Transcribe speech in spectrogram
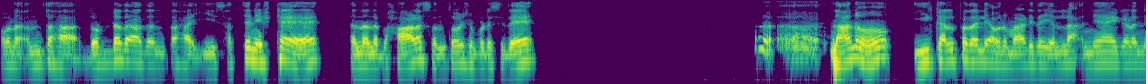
ಅವನ ಅಂತಹ ದೊಡ್ಡದಾದಂತಹ ಈ ಸತ್ಯನಿಷ್ಠೆ ನನ್ನನ್ನು ಬಹಳ ಸಂತೋಷಪಡಿಸಿದೆ. ನಾನು ಈ ಕಲ್ಪದಲ್ಲಿ ಅವನು ಮಾಡಿದ ಎಲ್ಲ ಅನ್ಯಾಯಗಳನ್ನ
